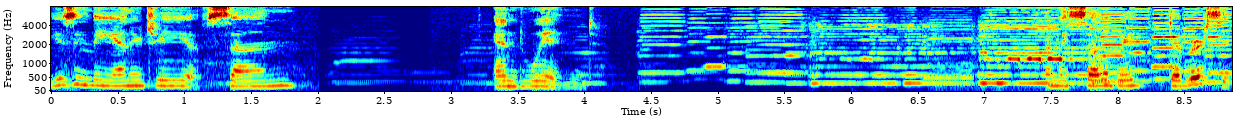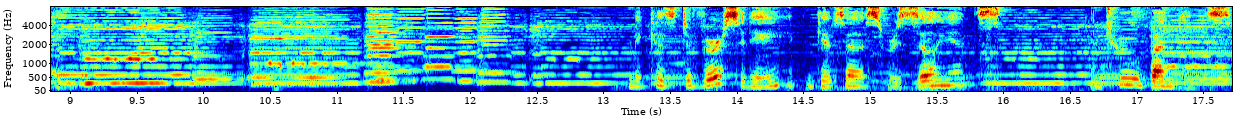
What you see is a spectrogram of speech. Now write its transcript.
Using the energy of sun and wind. And we celebrate diversity. Because diversity gives us resilience and true abundance.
